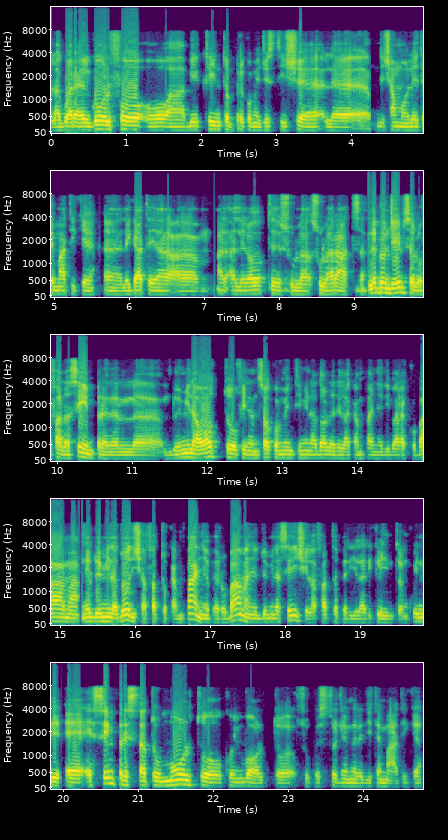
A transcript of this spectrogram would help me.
la guerra del Golfo o a Bill Clinton per come gestisce le diciamo, le tematiche eh, legate a, a, alle lotte sulla, sulla, razza. LeBron James lo fa da sempre, nel 2008 finanziò con 20.000 dollari la campagna di Barack Obama, nel 2012 ha fatto campagna per Obama, nel 2016 l'ha fatta per Hillary Clinton, quindi è, è sempre stato molto coinvolto su questo genere di tematiche.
